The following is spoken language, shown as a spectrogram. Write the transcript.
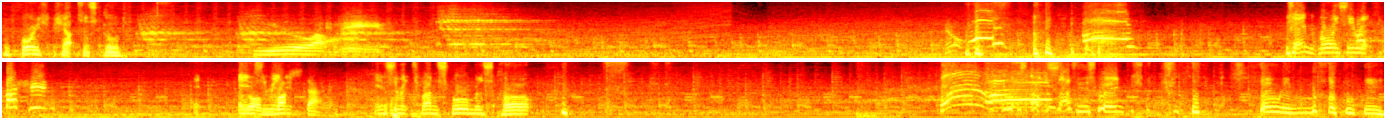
The voice chat is good. You are. Indeed. Same voice here Stop smashing! I got a Instrument, Mustang. instrument Transformers car. Oh, it's not Assassin's Creed! Holy moly!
